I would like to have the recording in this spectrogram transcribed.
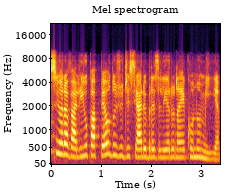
o senhor avalia o papel do judiciário brasileiro na economia?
